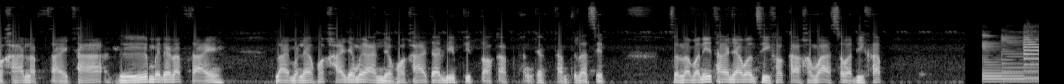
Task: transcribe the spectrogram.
พ่อค้ารับสายช้า หรือไม่ได้รับสายไลน์มาแล้วพ่อค้ายังไม่อ่านเดี๋ยวพ่อค้าจะรีบติดต่อกลับหลังจากทำธุระเสร็จสำหรับวันนี้ทางยาวันสีเขากล่าวคำว่าสวัสดีครับ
